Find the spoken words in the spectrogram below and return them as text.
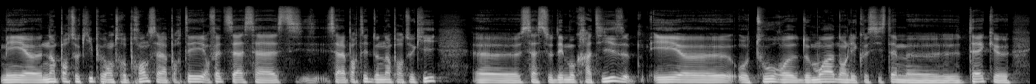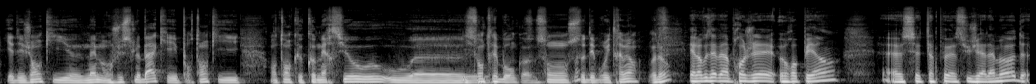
mais euh, n'importe qui peut entreprendre. Ça la portée, en fait, ça, ça, c'est à la portée de n'importe qui. Euh, ça se démocratise. Et euh, autour de moi, dans l'écosystème euh, tech, euh, il y a des gens qui euh, même ont juste le bac et pourtant qui, en tant que commerciaux ou euh, Ils sont très bons, quoi. sont- se débrouillent très bien. Et alors vous avez un projet européen, euh, c'est un peu un sujet à la mode.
